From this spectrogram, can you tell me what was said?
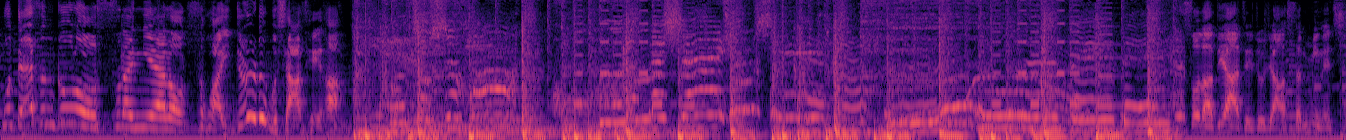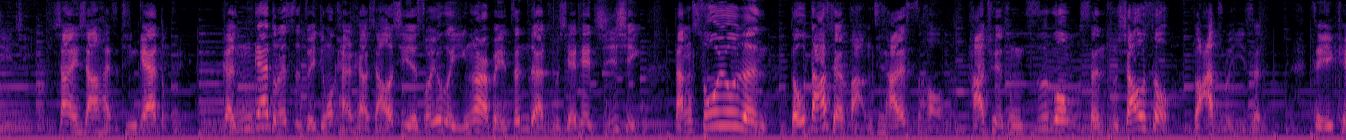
我单身狗了十来年了，此话一点儿都不瞎扯哈。我就是花，不能被谁到底啊，这就叫生命的奇迹。想一想，还是挺感动的。更感动的是，最近我看了条消息，说有个婴儿被诊断出先天畸形。当所有人都打算放弃他的时候，他却从子宫伸出小手抓住了医生。这一刻，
